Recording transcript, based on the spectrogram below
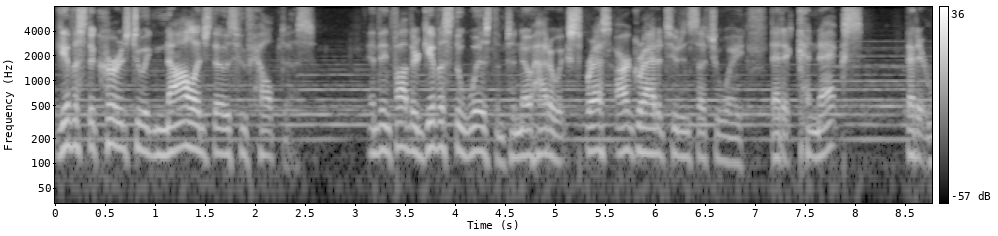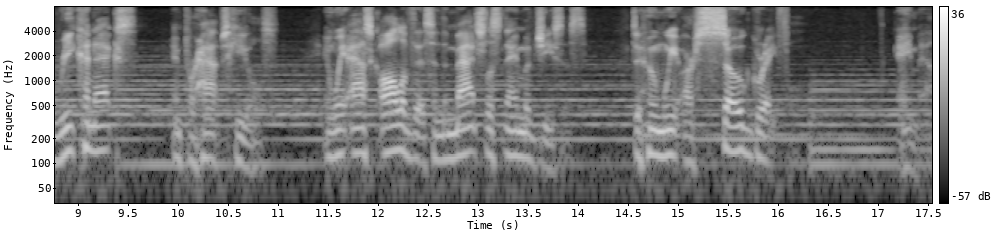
Give us the courage to acknowledge those who've helped us. And then, Father, give us the wisdom to know how to express our gratitude in such a way that it connects, that it reconnects, and perhaps heals. And we ask all of this in the matchless name of Jesus, to whom we are so grateful. Amen.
